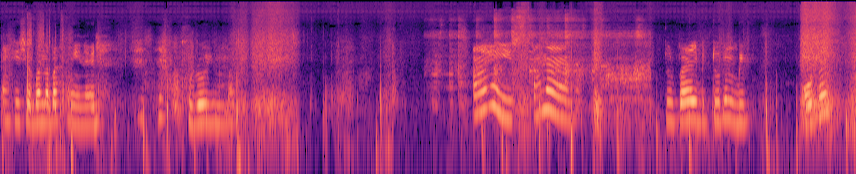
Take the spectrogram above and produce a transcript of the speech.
Arkadaşlar bana bakmayın öyle. Proyum ben. Ay anam. Dur bari bir durun bir. O da ay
